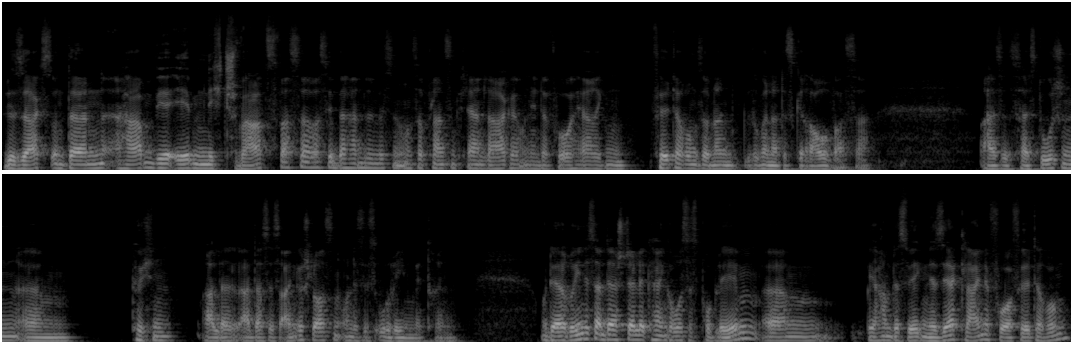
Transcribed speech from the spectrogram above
wie du sagst. Und dann haben wir eben nicht Schwarzwasser, was wir behandeln müssen in unserer Pflanzenkläranlage und in der vorherigen Filterung, sondern sogenanntes Grauwasser. Also das heißt Duschen, ähm, Küchen, all das ist angeschlossen und es ist Urin mit drin. Und der Urin ist an der Stelle kein großes Problem. Ähm, wir haben deswegen eine sehr kleine Vorfilterung,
